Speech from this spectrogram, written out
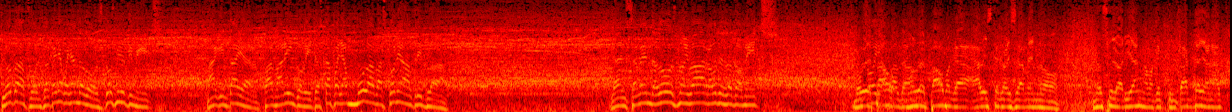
Pilota de fons, la penya guanyant de dos, dos minuts i mig. McIntyre per Marinkovic. Està fallant molt a Bascònia en el triple. Llançament de dos, no hi va, rebot és de Tomic. Molt bé, Pau, falta. molt bé, Pau, perquè ha vist que claríssimament no, no s'hi l'harien amb aquest contacte i ha anat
